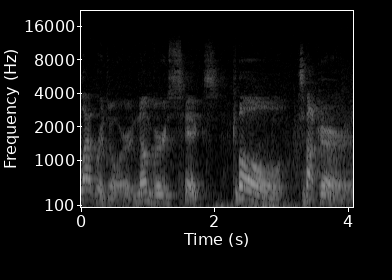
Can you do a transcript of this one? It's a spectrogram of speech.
Labrador, number six, Cole Tucker.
